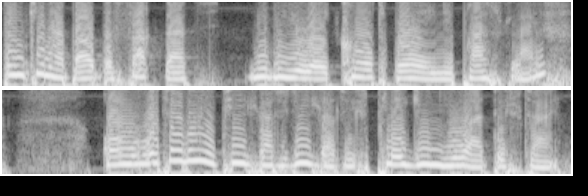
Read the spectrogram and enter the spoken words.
thinking about the fact that maybe you were a cult boy in a past life, or whatever it is that it is that is plaguing you at this time.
